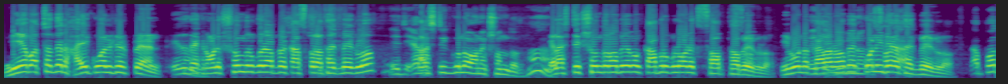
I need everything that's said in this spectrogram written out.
মেয়ে বাচ্চাদের হাই কোয়ালিটির প্যান্ট এই যে দেখেন অনেক সুন্দর করে আপনার কাজ করা থাকবে এগুলো। এই যে এলাস্টিকগুলো অনেক সুন্দর এলাস্টিক সুন্দর হবে এবং কাপড়গুলো অনেক সফট হবে এগুলো। বিভিন্ন কালার হবে কলি থাকবে এগুলো। তারপর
